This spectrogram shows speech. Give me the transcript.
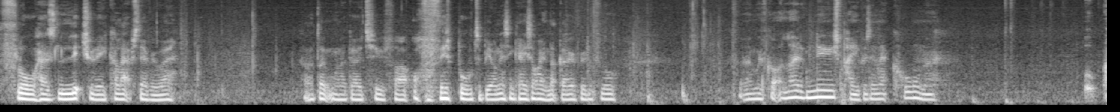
Floor has literally collapsed everywhere. I don't want to go too far off of this board to be honest, in case I end up going through the floor. And we've got a load of newspapers in that corner. Oh. I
